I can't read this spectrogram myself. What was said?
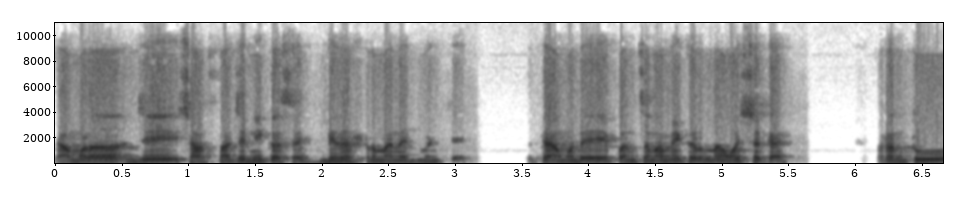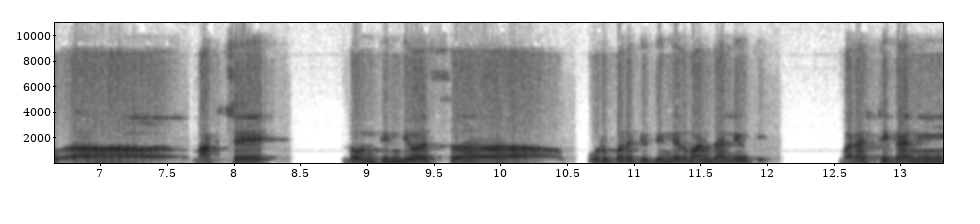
त्यामुळं जे शासनाचे निकष आहे डिझास्टर मॅनेजमेंटचे त्यामध्ये पंचनामे करणं आवश्यक आहे. परंतु मागचे दोन तीन दिवस पूर परिस्थिती निर्माण झाली होती. बऱ्याच ठिकाणी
